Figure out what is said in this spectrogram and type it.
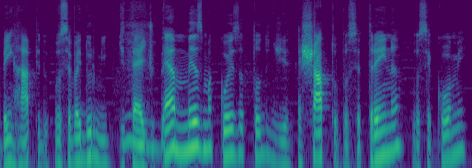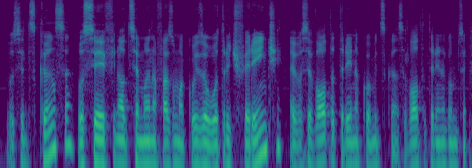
bem rápido, você vai dormir de tédio. É a mesma coisa todo dia. É chato. Você treina, você come, você descansa, você final de semana faz uma coisa ou outra diferente, aí você volta, treina, come, descansa, volta, treina, come, descansa.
